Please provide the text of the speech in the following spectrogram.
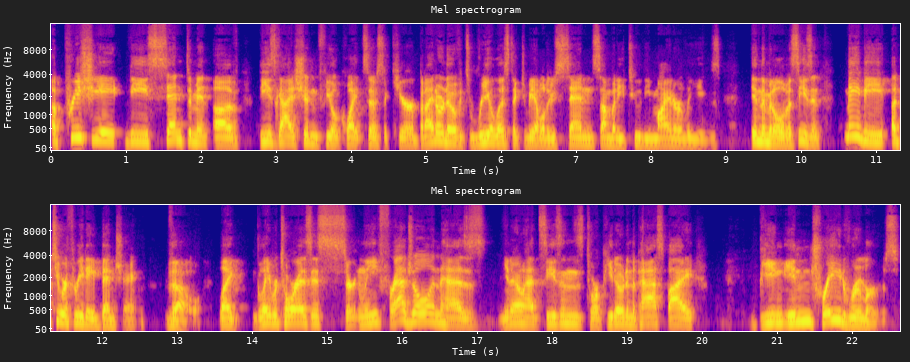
appreciate the sentiment of these guys shouldn't feel quite so secure. But I don't know if it's realistic to be able to send somebody to the minor leagues in the middle of a season. Maybe a two or three day benching, though. Like Gleyber Torres is certainly fragile and has, you know, had seasons torpedoed in the past by being in trade rumors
